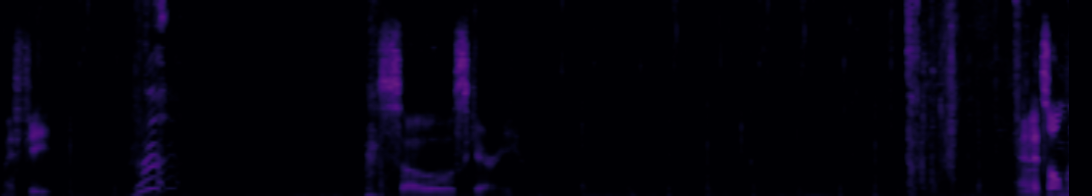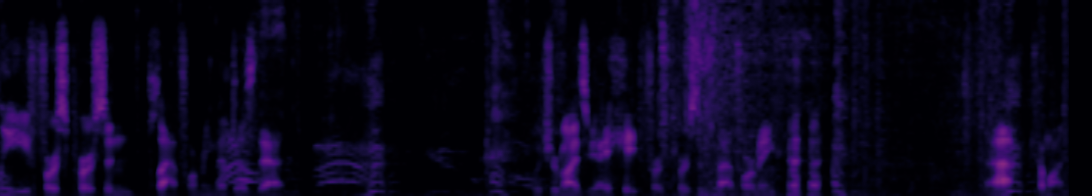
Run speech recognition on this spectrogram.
My feet. So scary. And it's only first-person platforming that does that. Which reminds me, I hate first-person platforming. ah, come on.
